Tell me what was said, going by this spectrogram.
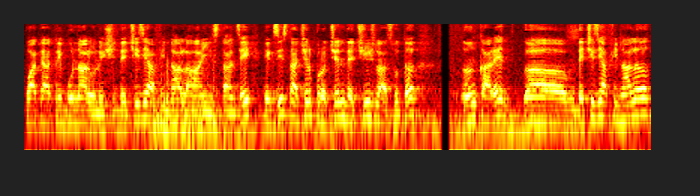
poate a tribunalului și decizia finală a instanței există acel procent de 5% în care uh, decizia finală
